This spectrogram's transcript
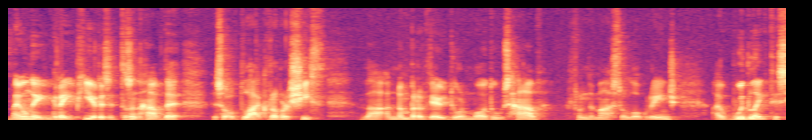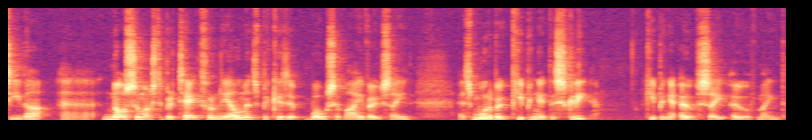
My only gripe here is it doesn't have the, the sort of black rubber sheath that a number of the outdoor models have from the Master Lock range. I would like to see that, uh, not so much to protect from the elements because it will survive outside, it's more about keeping it discreet, keeping it out of sight, out of mind.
